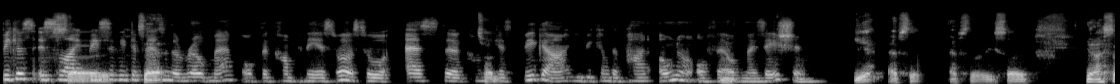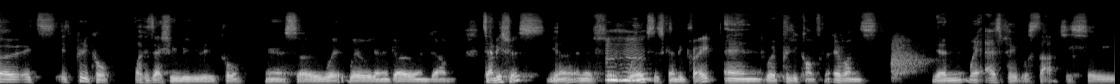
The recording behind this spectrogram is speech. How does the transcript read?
because it's like So- basically so- depends on the roadmap of the company as well. So as the company Totally. gets bigger, you become the part owner of the Mm. organization. Yeah, absolutely, absolutely. So, you know, so it's it's pretty cool. Like it's actually really really cool. Yeah. So where, where we're going to go, and um, it's ambitious, you know, and if Mhm. it works, it's going to be great. And we're pretty confident. Everyone's then where as people start to see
